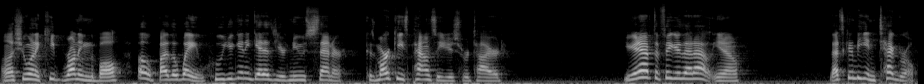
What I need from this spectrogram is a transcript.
Unless you want to keep running the ball. Oh, by the way, who are you to get as your new center? Because Maurkice Pouncey just retired. You're to have to figure that out, you know. That's to be integral.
